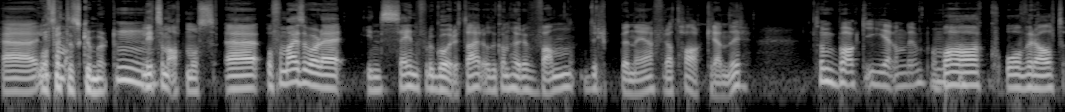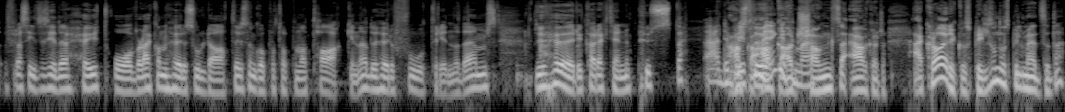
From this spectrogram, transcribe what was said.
Eh, Og fette skummelt. Mm. Litt som Atmos. Eh, og for meg så var det insane, for du går ut der, og du kan høre vann dryppe ned fra takrenner. Som bak i hjernen din. på en måte. Bak, overalt, fra side til side. Høyt over deg kan du høre soldater som går på toppen av takene. Du hører fottrinnene deres. Du hører karakterene puste. Ja, det Jeg, blir skal, jeg, har ikke hatt sjans, jeg, har ikke hatt jeg klarer ikke å spille sånne spill med headsetet.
